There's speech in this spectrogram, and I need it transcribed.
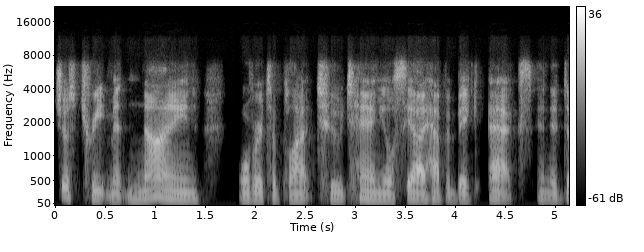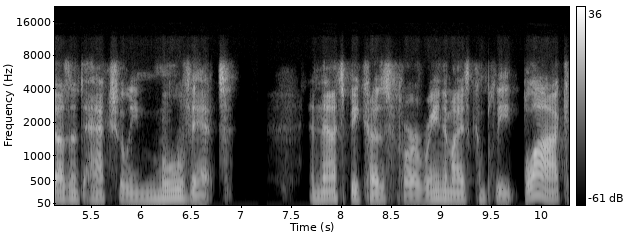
just treatment nine over to plot 210, you'll see I have a big X and it doesn't actually move it. And that's because for a randomized complete block,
